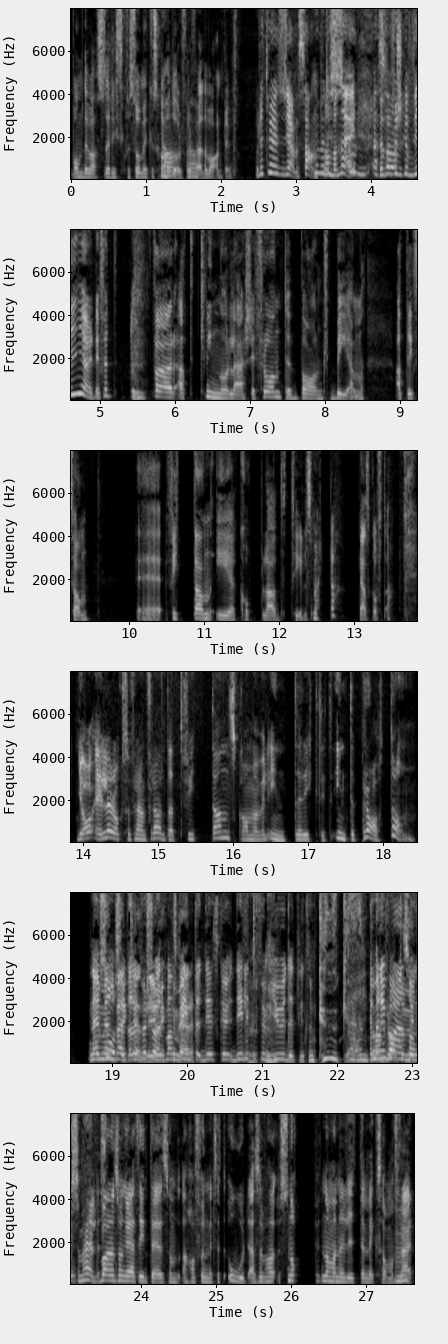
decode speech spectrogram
om det var risk för så mycket skador Ja, för att ja. föda barn typ. Och det tror jag är så jävla sant. Ja, men bara, nej. skulle- Men alltså- varför ska vi göra det? För att, för att kvinnor lär sig från typ barns ben att liksom eh, fittan är kopplad till smärta ganska ofta. Ja, eller också framförallt att fittan ska man väl inte riktigt inte prata om. Nej, men så sätt, verkligen, förstår det man ska inte, det, ska, det är lite förbjudet liksom kuken. Ja, men det är bara en, mycket som sån, helst. bara en sån grej att det inte som har funnits ett ord. Alltså snopp när man är liten liksom och sådär. Mm.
